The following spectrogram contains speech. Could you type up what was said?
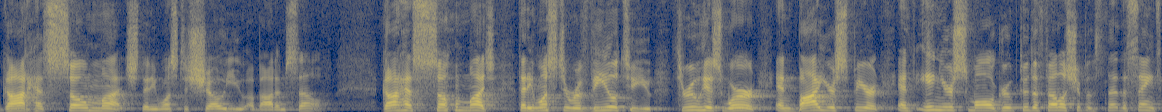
God has so much that He wants to show you about Himself. God has so much that He wants to reveal to you through His Word and by your Spirit and in your small group through the fellowship of the saints.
